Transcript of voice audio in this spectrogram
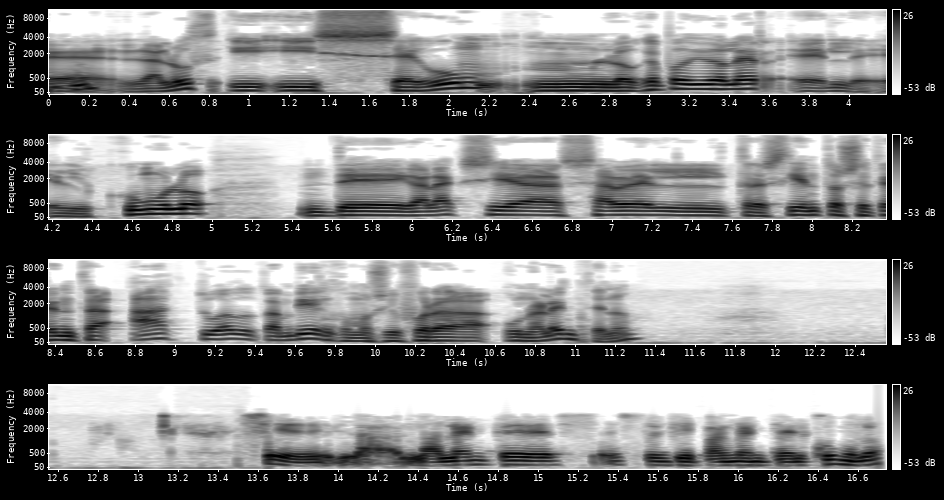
eh, la luz y, según mm, lo que he podido leer, el, el cúmulo de galaxias Hubble 370 ha actuado también como si fuera una lente, ¿no? Sí, la, lente es, principalmente el cúmulo.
